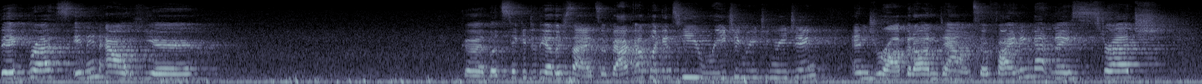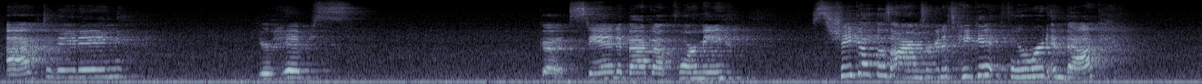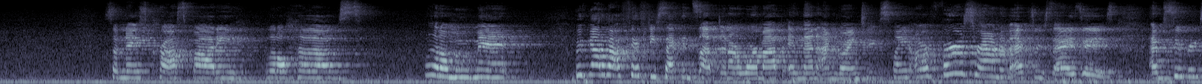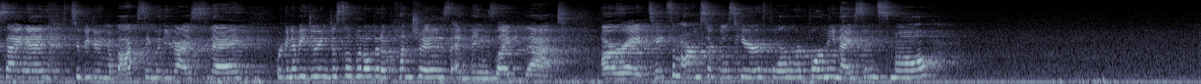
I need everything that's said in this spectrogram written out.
Big breaths in and out here. Good, let's take it to the other side. So back up like a T, reaching, reaching, reaching, and drop it on down. So finding that nice stretch, activating, your hips. Good, stand it back up for me. Shake out those arms, we're gonna take it forward and back. Some nice cross body, little hugs, little movement. We've got about 50 seconds left in our warm up and then I'm going to explain our first round of exercises. I'm super excited to be doing a boxing with you guys today. We're gonna be doing just a little bit of punches and things like that. All right, take some arm circles here, forward for me, nice and small.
